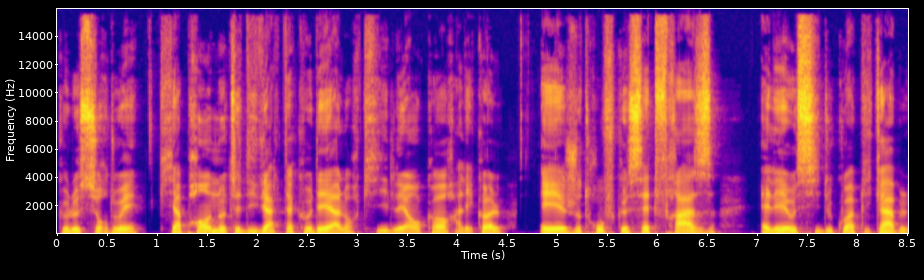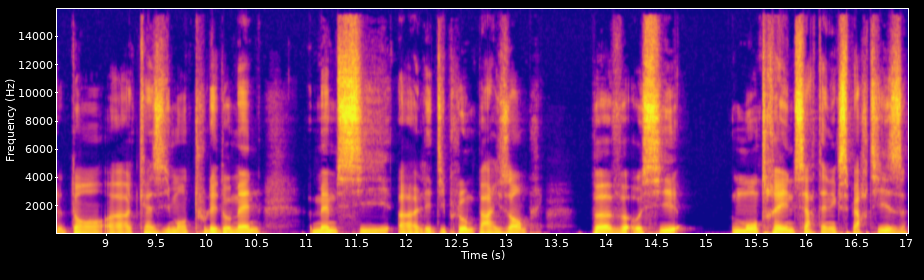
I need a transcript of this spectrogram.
que le surdoué qui apprend en autodidacte à coder alors qu'il est encore à l'école. Et je trouve que cette phrase, elle est aussi du coup applicable dans euh, quasiment tous les domaines, même si euh, les diplômes par exemple peuvent aussi montrer une certaine expertise,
